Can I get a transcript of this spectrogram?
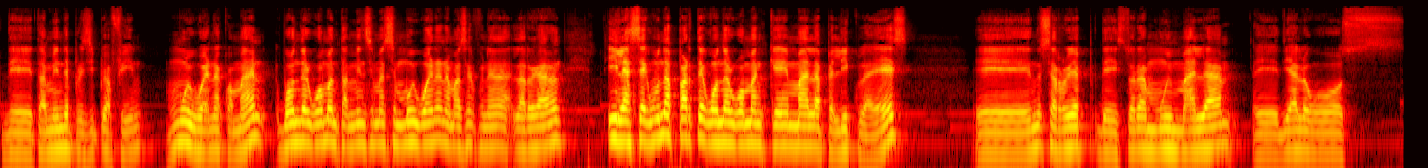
De, también de principio a fin. Muy buena Aquaman. Wonder Woman también se me hace muy buena. Nada más al final la regaron. Y la segunda parte de Wonder Woman, qué mala película es. Eh, un desarrollo de historia muy mala. eh, diálogos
